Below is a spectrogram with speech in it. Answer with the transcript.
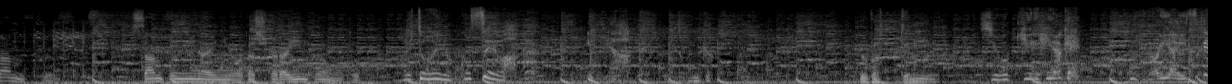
3分3分以内に私から印鑑を取っナイトへの個性は。いやとにかく。奪ってみよう。血を切り開け。祈りやいつけ。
